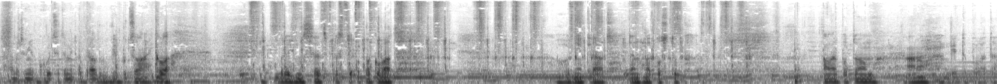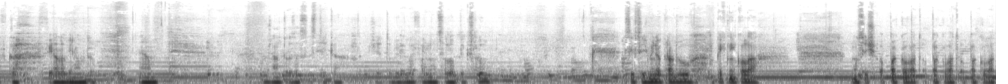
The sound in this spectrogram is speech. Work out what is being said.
Samozřejmě pokud chcete mít opravdu vypucované kola, budeš muset prostě opakovat hodněkrát tenhle postup. Ale potom, ano, je to poletavka, fialový auto. Jo. Možná to zase stíká, takže to by bylo fakt na celou pixelu. Jestli chceš mít opravdu pěkný kola, musíš opakovat, opakovat, opakovat,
